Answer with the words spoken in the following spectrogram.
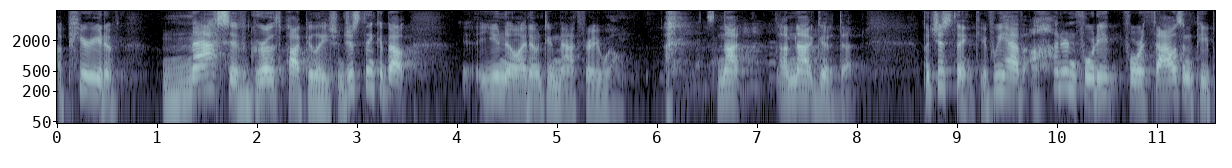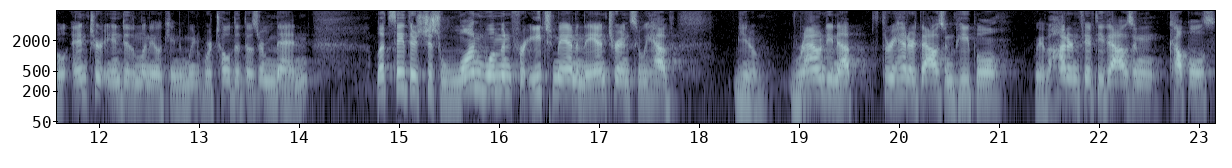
a period of massive growth population. Just think about, you know, I don't do math very well. it's not, I'm not good at that. But just think, if we have 144,000 people enter into the millennial kingdom, we're told that those are men. Let's say there's just one woman for each man, and they enter in, so we have, you know, rounding up 300,000 people, we have 150,000 couples,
